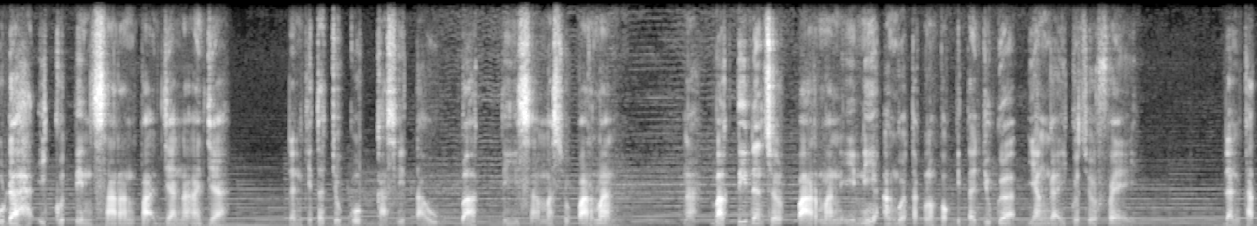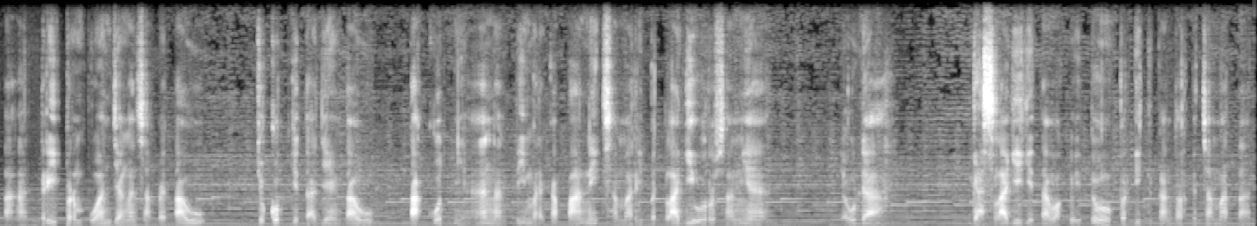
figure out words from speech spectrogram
Udah ikutin saran Pak Jana aja. Dan kita cukup kasih tahu Bakti sama Suparman Nah, Bakti dan Suparman ini anggota kelompok kita juga yang gak ikut survei. Dan kata Andri, perempuan jangan sampai tahu. Cukup kita aja yang tahu. Takutnya nanti mereka panik sama ribet lagi urusannya. Ya udah, gas lagi kita waktu itu pergi ke kantor kecamatan.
